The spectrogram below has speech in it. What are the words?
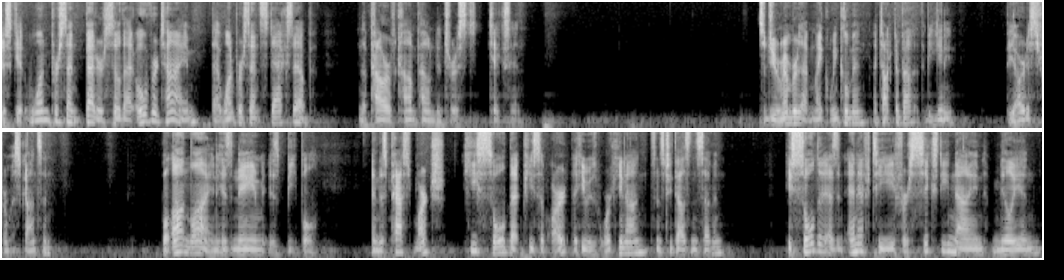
just get 1% better so that over time, that 1% stacks up and the power of compound interest kicks in. So, do you remember that Mike Winkelmann I talked about at the beginning? The artist from Wisconsin? Well, online, his name is Beeple. And this past March, he sold that piece of art that he was working on since 2007. He sold it as an NFT for $69 million.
